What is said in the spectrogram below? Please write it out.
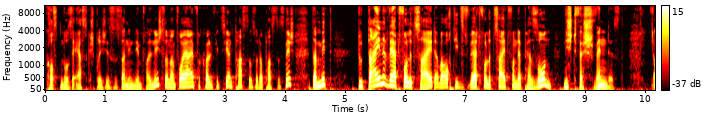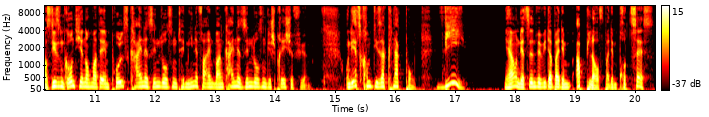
kostenlose Erstgespräch ist es dann in dem Fall nicht, sondern vorher einfach qualifizieren, passt es oder passt es nicht, damit du deine wertvolle Zeit, aber auch die wertvolle Zeit von der Person nicht verschwendest. Aus diesem Grund hier nochmal der Impuls, keine sinnlosen Termine vereinbaren, keine sinnlosen Gespräche führen. Und jetzt kommt dieser Knackpunkt. Wie? Ja, und jetzt sind wir wieder bei dem Ablauf, bei dem Prozess.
